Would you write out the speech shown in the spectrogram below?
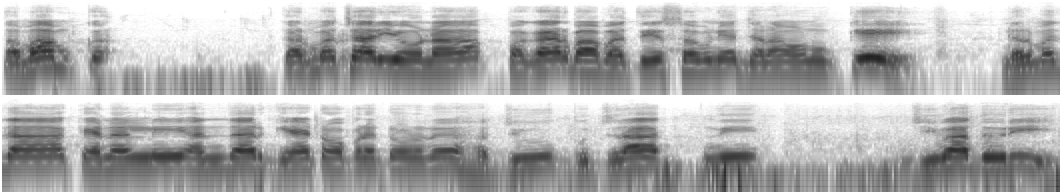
તમામ કર્મચારીઓના પગાર બાબતે સૌને જણાવવાનું કે નર્મદા કેનાલની અંદર ગેટ ઓપરેટરોને હજુ ગુજરાતની જીવાદોરી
